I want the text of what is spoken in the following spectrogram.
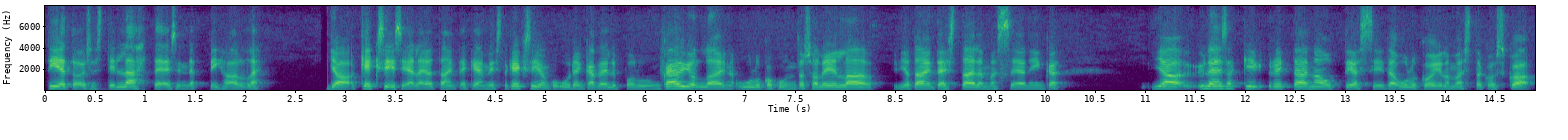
tietoisesti lähtee sinne pihalle ja keksii siellä jotain tekemistä, keksii jonkun uuden kävelypolun, käy jollain ulkokuntosalilla jotain testailemassa ja niin kuin ja yleensäkin yrittää nauttia siitä ulkoilmasta, koska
